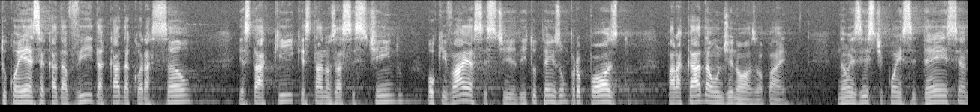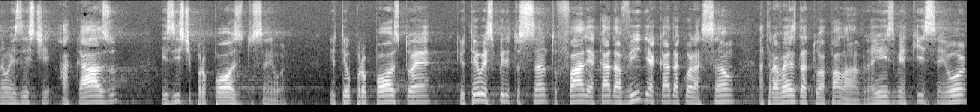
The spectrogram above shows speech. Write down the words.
Tu conhece a cada vida, a cada coração está aqui, que está nos assistindo ou que vai assistir, e tu tens um propósito para cada um de nós, ó Pai. Não existe coincidência, não existe acaso, existe propósito, Senhor. E o teu propósito é que o teu Espírito Santo fale a cada vida e a cada coração através da tua palavra. Eis-me aqui, Senhor,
